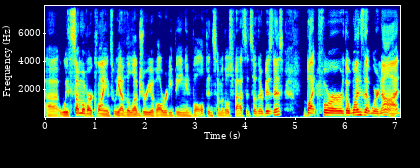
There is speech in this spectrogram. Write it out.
uh, with some of our clients, we have the luxury of already being involved in some of those facets of their business. But for the ones that we're not,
